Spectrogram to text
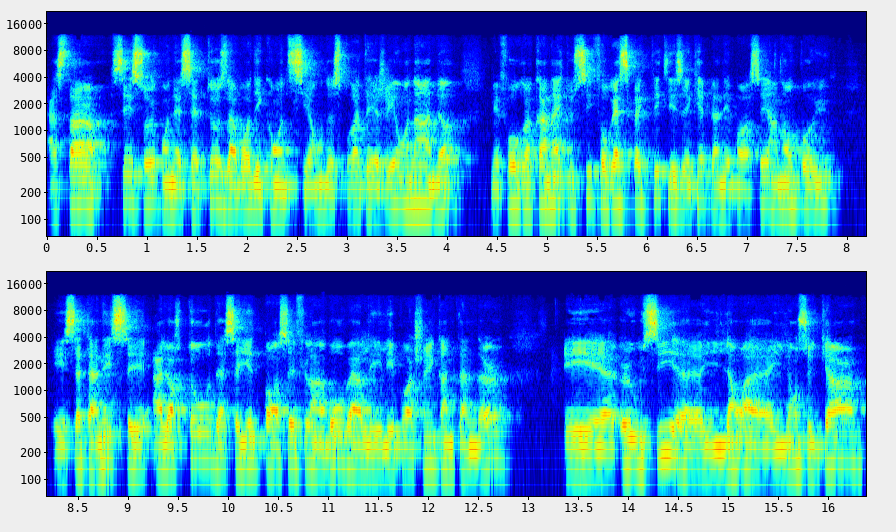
À cette heure, c'est sûr qu'on essaie tous d'avoir des conditions, de se protéger. On en a, mais il faut reconnaître aussi, il faut respecter que les équipes l'année passée n'en ont pas eu. Et cette année, c'est à leur tour d'essayer de passer le flambeau vers les, prochains contenders. Et euh, eux aussi, euh, ils l'ont euh, sur le cœur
